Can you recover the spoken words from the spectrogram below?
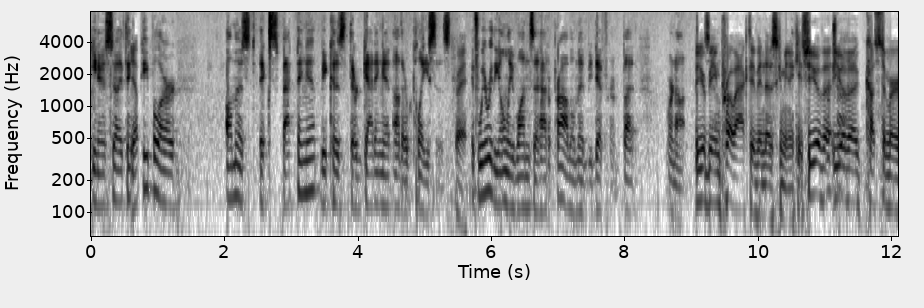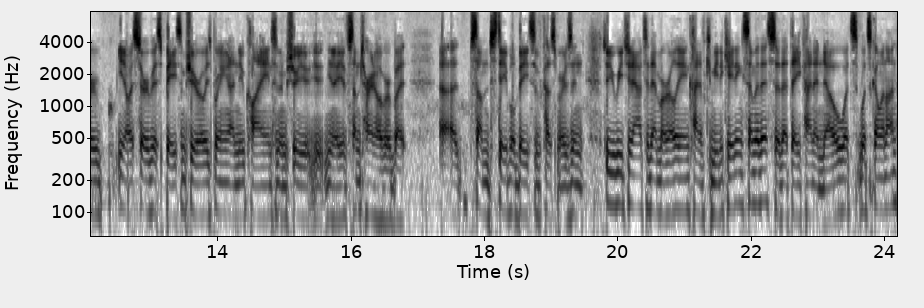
you know, so I think Yep. people are almost expecting it because they're getting it other places. Right. If we were the only ones that had a problem, it'd be different, but we're not. But you're So- being proactive in those communications. So you have a you have a customer, you know, a service base. I'm sure you're always bringing on new clients, and I'm sure you you, you know you have some turnover, but uh, some stable base of customers. And so you're reaching out to them early and kind of communicating some of this so that they kind of know what's what's going on.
